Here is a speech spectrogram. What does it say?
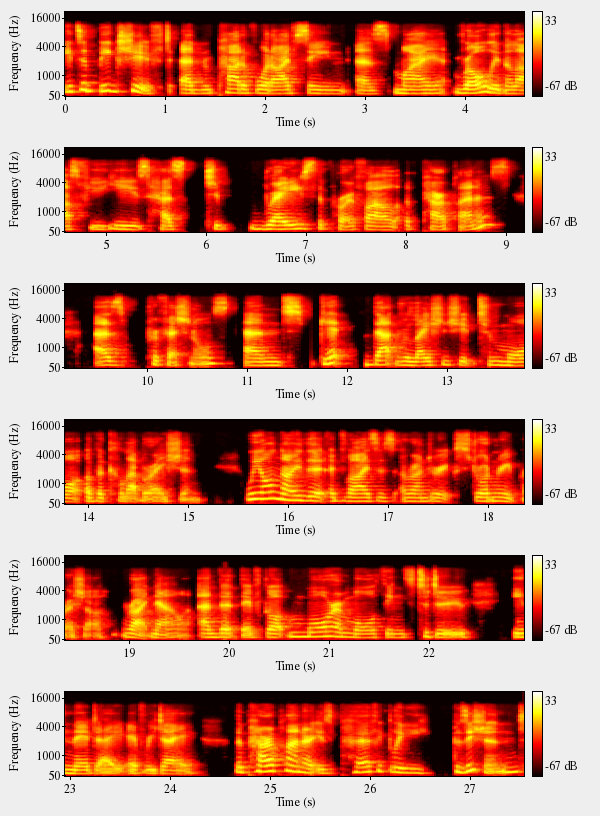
it's a big shift. And part of what I've seen as my role in the last few years has to raise the profile of paraplanners as professionals and get that relationship to more of a collaboration we all know that advisors are under extraordinary pressure right now and that they've got more and more things to do in their day every day. The paraplanner is perfectly positioned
